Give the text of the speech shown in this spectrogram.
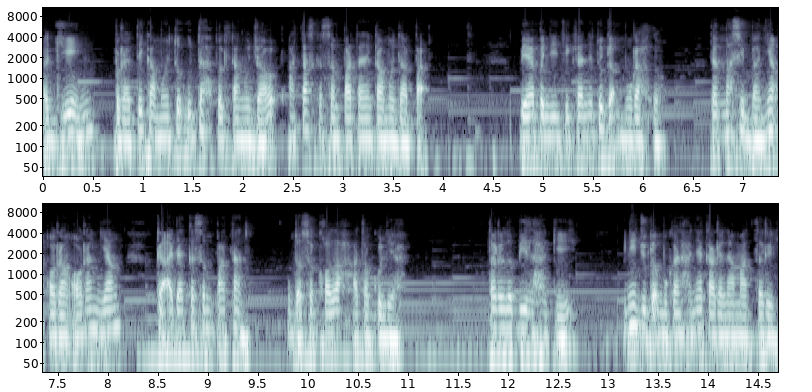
Again, berarti kamu itu udah bertanggung jawab atas kesempatan yang kamu dapat. Biaya pendidikan itu gak murah loh, dan masih banyak orang-orang yang gak ada kesempatan untuk sekolah atau kuliah. Terlebih lagi, ini juga bukan hanya karena materi.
